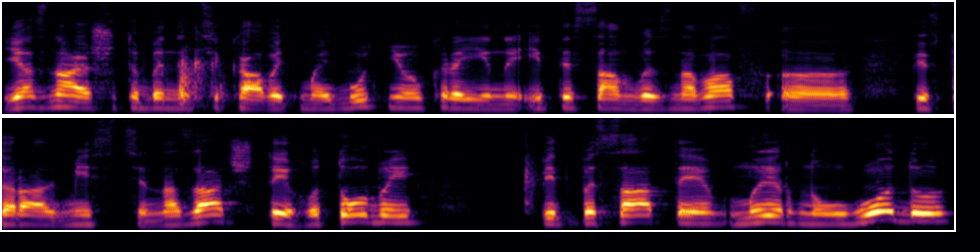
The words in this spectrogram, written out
Я знаю, що тебе не цікавить майбутнє України, і ти сам визнавав е, півтора місяці назад, що ти готовий підписати мирну угоду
